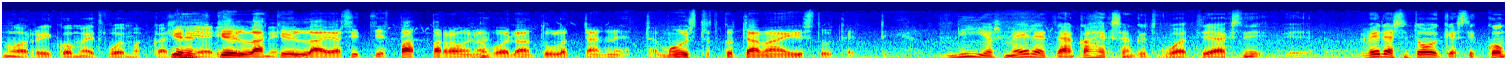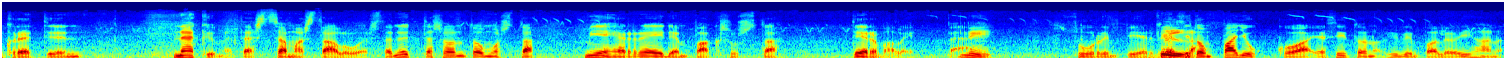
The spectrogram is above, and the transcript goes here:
nuoria komeet voimakkaita Ky- miehiä. Kyllä, niin. kyllä. Ja sitten papparoina voidaan tulla tänne, että muistatko tämä istutettiin. Niin, jos me eletään 80-vuotiaaksi, niin vedä nyt oikeasti konkreettinen näkymä tästä samasta alueesta. Nyt tässä on tuommoista miehen reiden paksusta tervaleppää. Niin. Suurin piirtein. Sitten on pajukkoa ja sitten on hyvin paljon ihan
